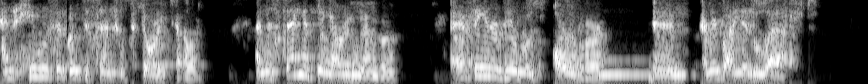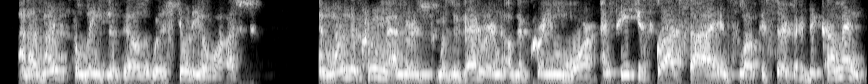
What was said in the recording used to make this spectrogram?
And he was a quintessential storyteller. And the second thing I remember, after the interview was over and everybody had left, and I went to leave the building where the studio was, and one of the crew members was a veteran of the Korean War. And Pete just go outside and smoke a cigarette. He'd come in,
